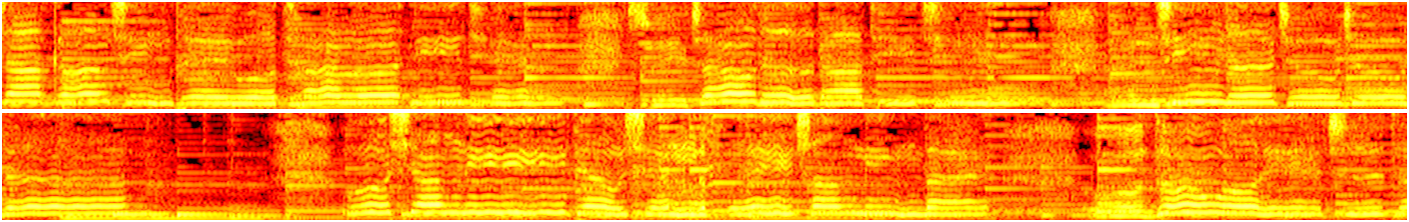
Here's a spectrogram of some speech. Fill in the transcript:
下钢琴陪我弹了一天，睡着的大提琴，安静的久久的。我想你已表现得非常明白，我懂，我也知道，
